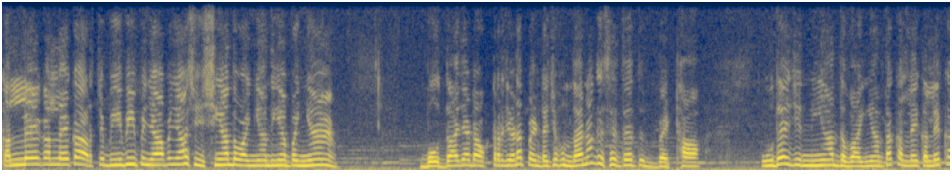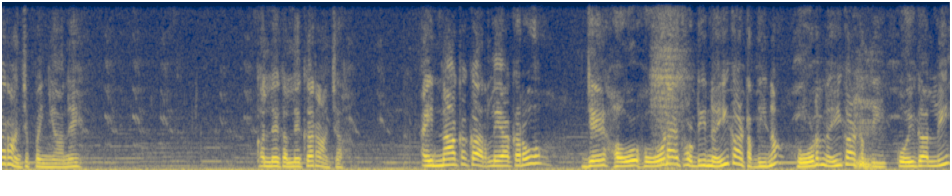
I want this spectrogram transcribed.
ਕੱਲੇ ਕੱਲੇ ਘਰ 'ਚ 20 20 50 50 ਸ਼ੀਸ਼ੀਆਂ ਦਵਾਈਆਂ ਦੀਆਂ ਪਈਆਂ। ਬੋਦਾ ਜਾਂ ਡਾਕਟਰ ਜਿਹੜਾ ਪਿੰਡ 'ਚ ਹੁੰਦਾ ਨਾ ਕਿਸੇ ਤੇ ਬੈਠਾ, ਉਹਦੇ ਜਿੰਨੀਆਂ ਦਵਾਈਆਂ ਤਾਂ ਕੱਲੇ ਕੱਲੇ ਘਰਾਂ 'ਚ ਪਈਆਂ ਨੇ। ਕੱਲੇ ਕੱਲੇ ਘਰਾਂ 'ਚ। ਇੰਨਾ ਕੁ ਕਰ ਲਿਆ ਕਰੋ, ਜੇ ਹੋੜ ਹੈ ਤੁਹਾਡੀ ਨਹੀਂ ਘਟਦੀ ਨਾ, ਹੋੜ ਨਹੀਂ ਘਟਦੀ, ਕੋਈ ਗੱਲ ਨਹੀਂ,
